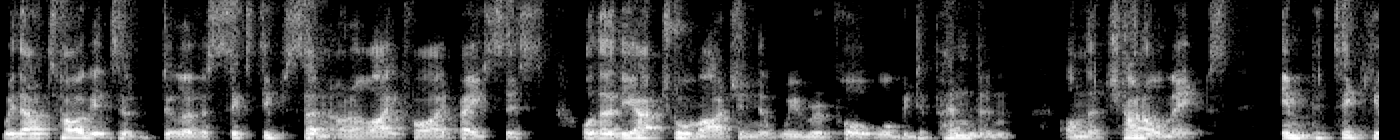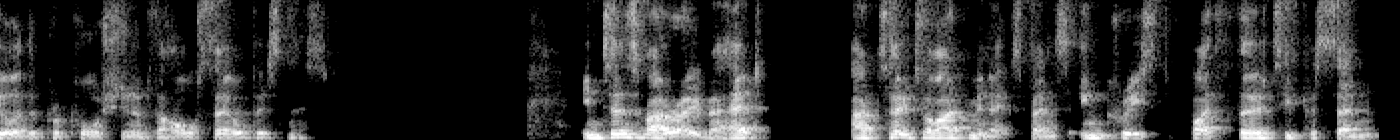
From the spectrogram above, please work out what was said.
With our target to deliver 60% on a like for like basis, although the actual margin that we report will be dependent on the channel mix, in particular the proportion of the wholesale business. In terms of our overhead, our total admin expense increased by 30%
